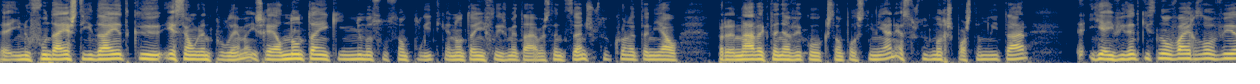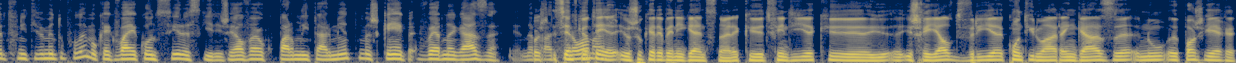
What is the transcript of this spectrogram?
Uh, e no fundo há esta ideia de que esse é um grande problema. Israel não tem aqui nenhuma solução política, não tem infelizmente há bastantes anos, sobretudo com Netanyahu, para nada que tenha a ver com a questão palestiniana, é sobretudo uma resposta militar. E é evidente que isso não vai resolver definitivamente o problema. O que é que vai acontecer a seguir? Israel vai ocupar militarmente, mas quem é que governa Gaza? Na pois, sendo que eu, tenho, eu julgo que era Benny Gantz, não era? Que defendia que Israel deveria continuar em Gaza no eh, pós-guerra.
